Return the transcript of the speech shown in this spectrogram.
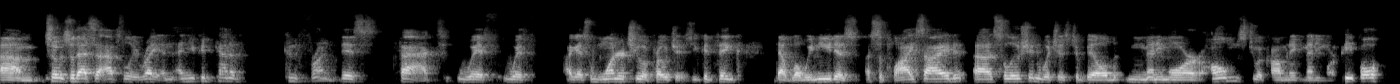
Um, so, so that's absolutely right, and and you could kind of confront this fact with with I guess one or two approaches. You could think that what we need is a supply side uh, solution, which is to build many more homes to accommodate many more people,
